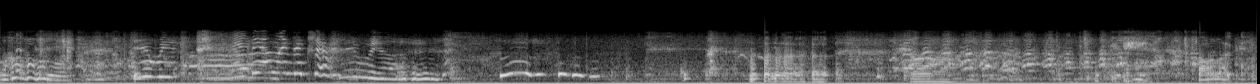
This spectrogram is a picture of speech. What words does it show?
oh, here we are. Family picture. Here we are. oh. Oh, look.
